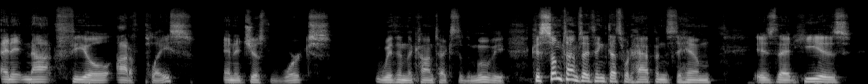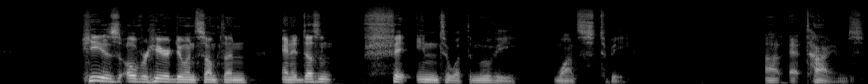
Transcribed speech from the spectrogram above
and it not feel out of place and it just works within the context of the movie. Because sometimes I think that's what happens to him is that he is he is over here doing something and it doesn't fit into what the movie wants to be uh, at times.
